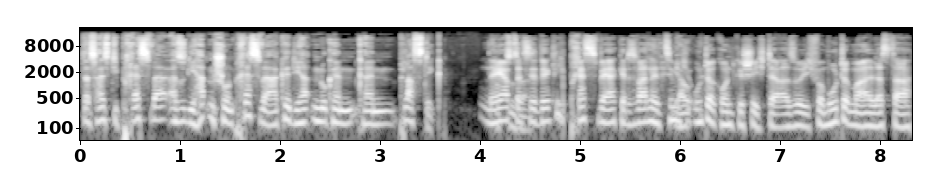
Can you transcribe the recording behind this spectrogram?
das heißt, die Presswerke, also die hatten schon Presswerke, die hatten nur kein, kein Plastik. Naja, ob das ja wirklich Presswerke, das war eine ziemliche ja. Untergrundgeschichte. Also ich vermute mal, dass da,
